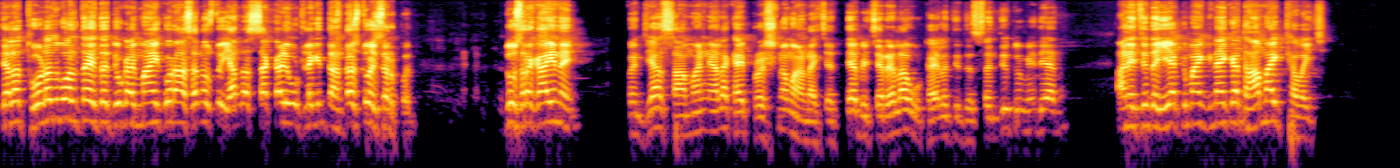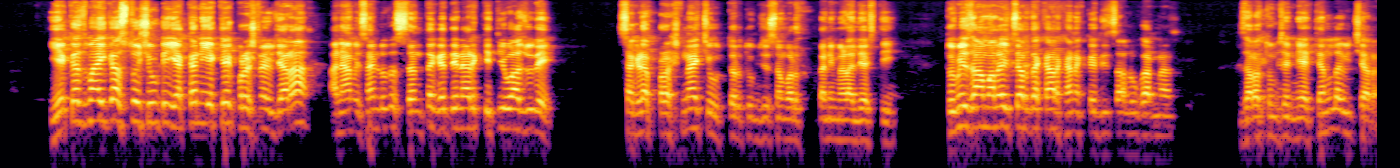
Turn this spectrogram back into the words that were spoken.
त्याला थोडंच बोलता येतं तो काय मायकोर असा नसतो. ह्याला सकाळी उठलं की धंदाचतोय सरपंच. दुसरा काही नाही. पण ज्या सामान्याला काही प्रश्न मांडायचे त्या बिचाऱ्याला उठायला तिथं संधी तुम्ही द्या ना. आणि तिथं एक माईक नाही का दहा माईक ठेवायची. एकच माईक असतो शेवटी एकाने एक एक प्रश्न विचारा. आणि आम्ही सांगितलं होतं संत गतीनार किती वाजू दे. सगळ्या प्रश्नाची उत्तर तुमची समर्थपणे मिळाली असती. तुम्हीच आम्हाला विचारता कारखाना कधी चालू करणार? जरा तुमच्या नेत्यांना विचारा.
